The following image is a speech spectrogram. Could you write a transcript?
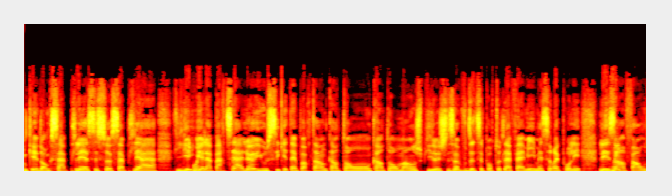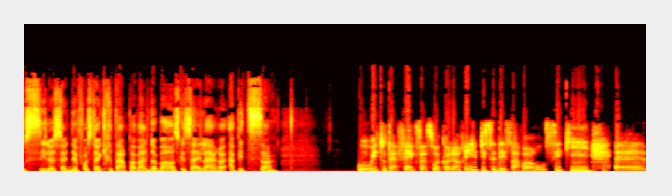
OK, donc ça plaît, c'est ça, ça plaît à il y, a, la partie à l'œil aussi qui est importante quand on quand on mange puis c'est ça vous dites c'est pour toute la famille mais c'est vrai que pour les les enfants aussi là des fois c'est un critère pas mal de base que ça ait l'air euh, appétissant. Oui, oui, tout à fait, que ça soit coloré. Puis c'est des saveurs aussi qui euh,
